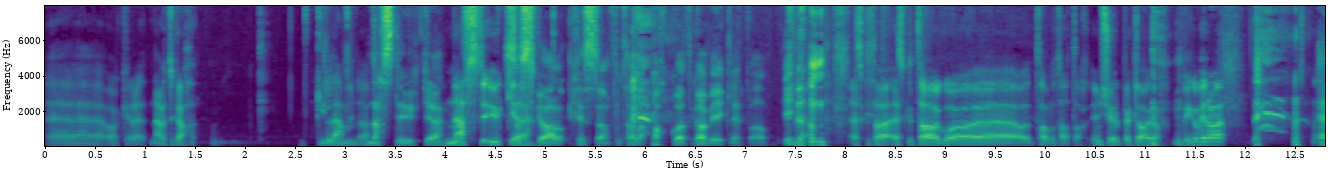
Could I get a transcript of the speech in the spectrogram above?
er det Nei, vet du hva? Glem det. Neste uke Neste uke så skal Christian fortelle akkurat hva vi gikk glipp av i den. Jeg skal ta, jeg skal ta, gå, og ta notater. Unnskyld, beklager. Vi går videre.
